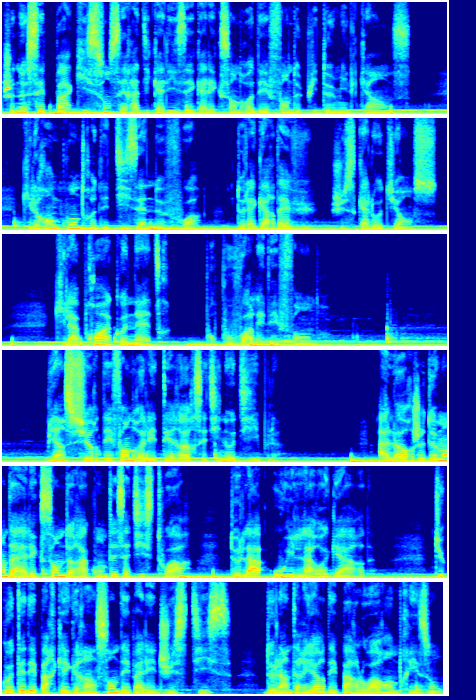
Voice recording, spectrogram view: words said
Je ne sais pas qui sont ces radicalisés qu'Alexandre défend depuis 2015, qu'il rencontre des dizaines de fois, de la garde à vue jusqu'à l'audience, qu'il apprend à connaître pour pouvoir les défendre. Bien sûr, défendre les terreurs, c'est inaudible. Alors je demande à Alexandre de raconter cette histoire de là où il la regarde, du côté des parquets grinçants des palais de justice, de l'intérieur des parloirs en prison.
